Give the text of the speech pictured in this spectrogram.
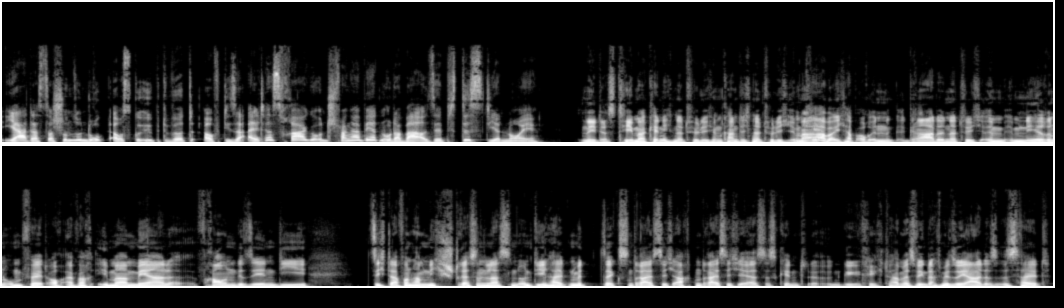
ja, dass da schon so ein Druck ausgeübt wird auf diese Altersfrage und schwanger werden oder war selbst das dir neu? Nee, das Thema kenne ich natürlich und kannte ich natürlich immer, okay. aber ich habe auch in gerade natürlich im, im näheren Umfeld auch einfach immer mehr Frauen gesehen, die sich davon haben nicht stressen lassen und die halt mit 36, 38 ihr erstes Kind äh, gekriegt haben. Deswegen dachte ich mir so, ja, das ist halt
